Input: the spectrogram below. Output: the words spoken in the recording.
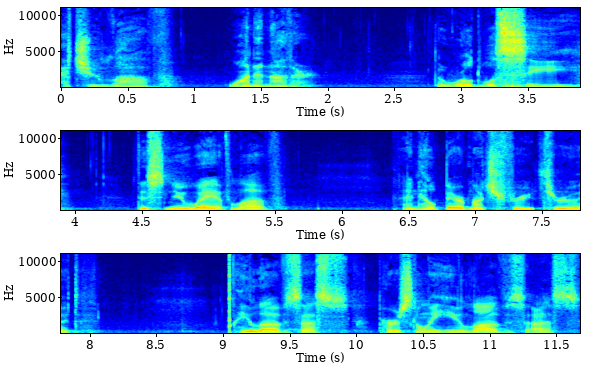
That you love one another. The world will see this new way of love, and He'll bear much fruit through it. He loves us personally, He loves us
